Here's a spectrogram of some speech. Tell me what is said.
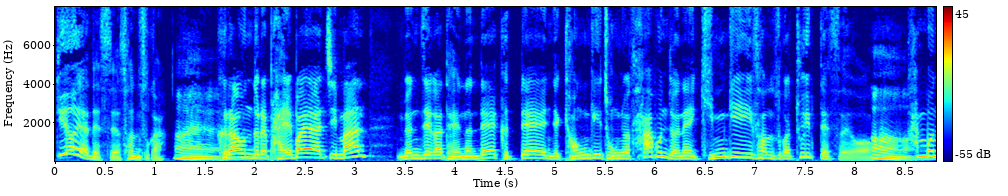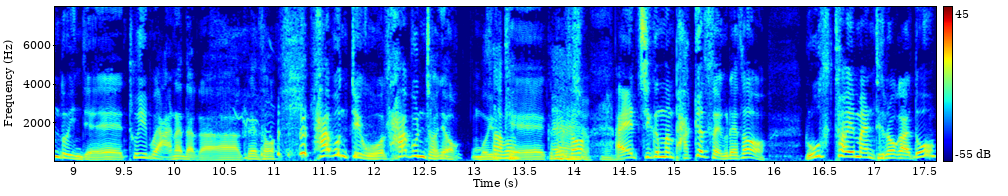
뛰어야 됐어요, 선수가. 예. 그라운드를 밟아야지만 면제가 되는데 그때 이제 경기 종료 4분 전에 김기 선수가 투입됐어요. 어. 한 번도 이제 투입을 안 하다가 그래서 4분 뛰고 4분 저녁 뭐 이렇게 4분. 그래서 네. 아예 지금은 바뀌었어요. 그래서 로스터에만 들어가도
